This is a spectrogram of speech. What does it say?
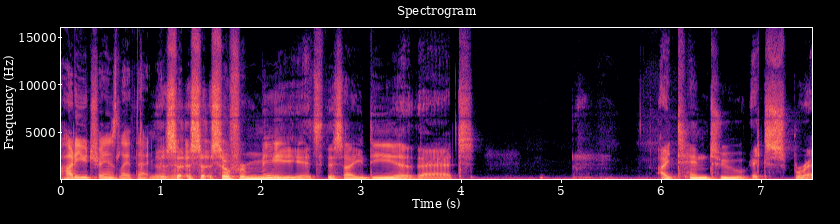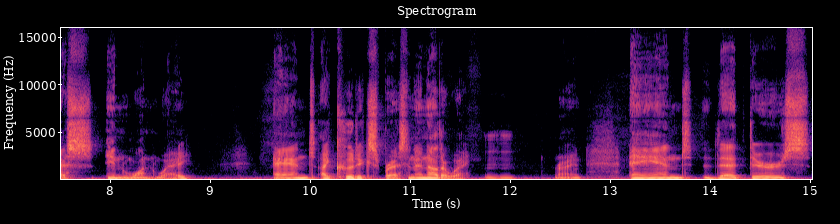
How do you translate that in your So, so, so for me, it's this idea that I tend to express in one way, and I could express in another way, mm-hmm. right? And that there's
